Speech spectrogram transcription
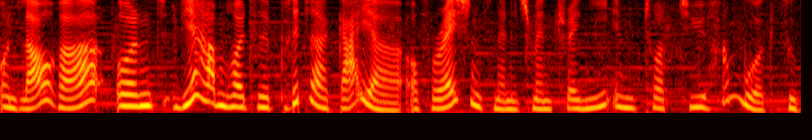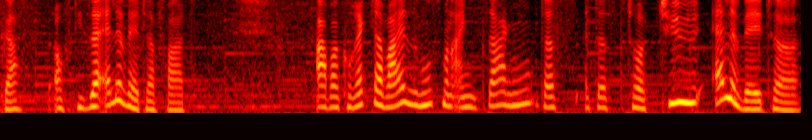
und Laura und wir haben heute Britta Geier, Operations Management Trainee im Tortue Hamburg zu Gast auf dieser Elevatorfahrt. Aber korrekterweise muss man eigentlich sagen, dass das Tortue Elevator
